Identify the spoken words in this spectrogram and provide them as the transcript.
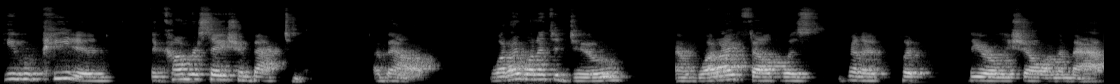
He repeated the conversation back to me about what I wanted to do and what I felt was going to put the early show on the map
